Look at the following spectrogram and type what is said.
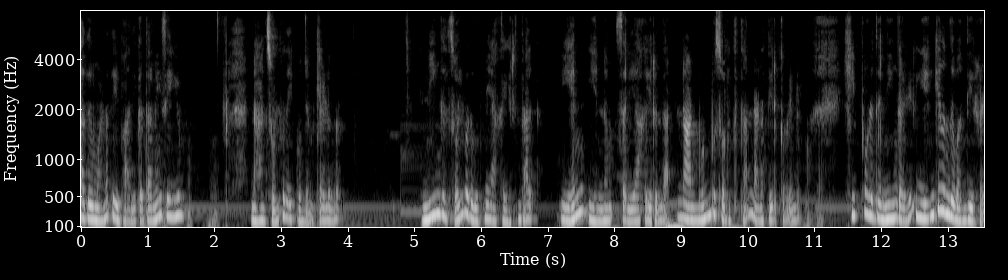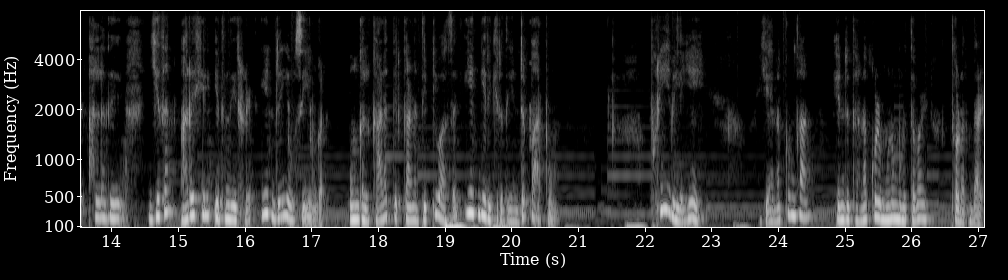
அது மனதை பாதிக்கத்தானே செய்யும். நான் சொல்வதை கொஞ்சம் கேளுங்கள். நீங்கள் சொல்வது உண்மையாக இருந்தால் என் எண்ணம் சரியாக இருந்தால் நான் முன்பு சொன்னதுதான் நடத்தியிருக்க வேண்டும். இப்பொழுது நீங்கள் எங்கிருந்து வந்தீர்கள் அல்லது எதன் அருகில் இருந்தீர்கள் என்று யோசியுங்கள். உங்கள் காலத்திற்கான திட்டிவாசல் எங்கிருக்கிறது என்று பார்ப்போம். புரியவில்லையே. எனக்கும் தான் என்று தனக்குள் முணுமுணுத்தவள் தொடர்ந்தாள்.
